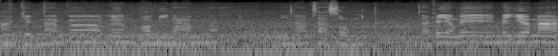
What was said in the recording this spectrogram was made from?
อ่างเก็บน้ำก็เริ่มพอมีน้ำนะมีน้ำสะสม แต่ก็ยังไม่ไม่เยอะมาก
